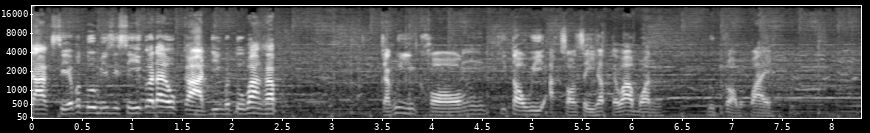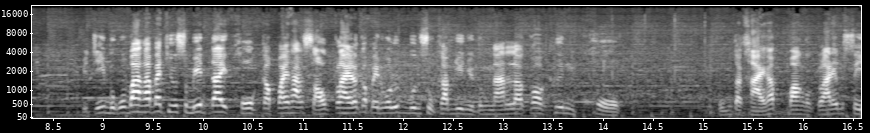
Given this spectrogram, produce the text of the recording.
จากเสียประตู BCC ก็ได้โอกาสยิงประตูบ้างครับ จากผู้ยิงของพิตอวีอักษรศรีครับ แต่ว่าบอลหลุดกรอบออกไปปิจีบุกมาบ้างครับแมทธิวสมิธได้โขกกลับไปทางเสาไกล แล้วก็เป็นวรุษบุญสุขครับยืนอยู่ตรงนั้น แล้วก็ขึ้นโขกคุมตะข่ายครับบางกอกกลาเอฟซี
